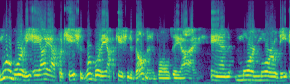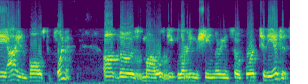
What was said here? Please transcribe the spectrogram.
more and more of the AI applications, more and more of the application development involves AI, and more and more of the AI involves deployment of those models, deep learning, machine learning, and so forth, to the edges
